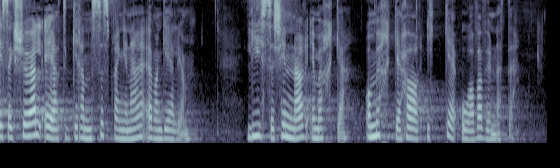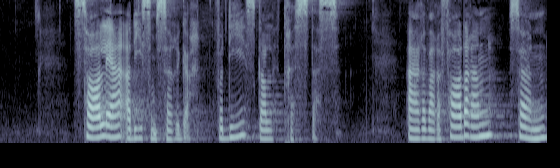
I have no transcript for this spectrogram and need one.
i seg sjøl er et grensesprengende evangelium. Lyset skinner i mørket, og mørket har ikke overvunnet det. Salige er de som sørger, for de skal trøstes. Ære være Faderen, Sønnen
